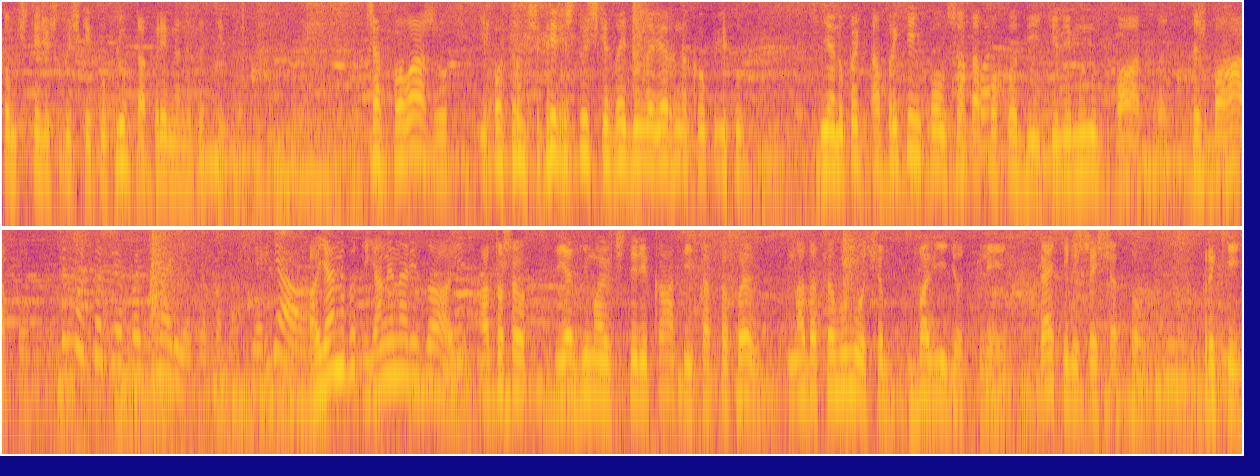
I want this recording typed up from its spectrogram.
потім 4 штучки куплю, так время не засіку. Зараз полажу і потім 4 штучки зайду, мабуть, куплю. Ні, ну прик- а прикинь полчаса А по- походити, або минут 20. Це ж багато. Ти можеш навіть без нарізок отак. Як я А я не б- я не нарізаю. Ні? А то, що я знімаю в 4К, 50 FPS, треба цілу ніч, щоб два відео склеїти. 5 або 6 часов. Прикинь,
